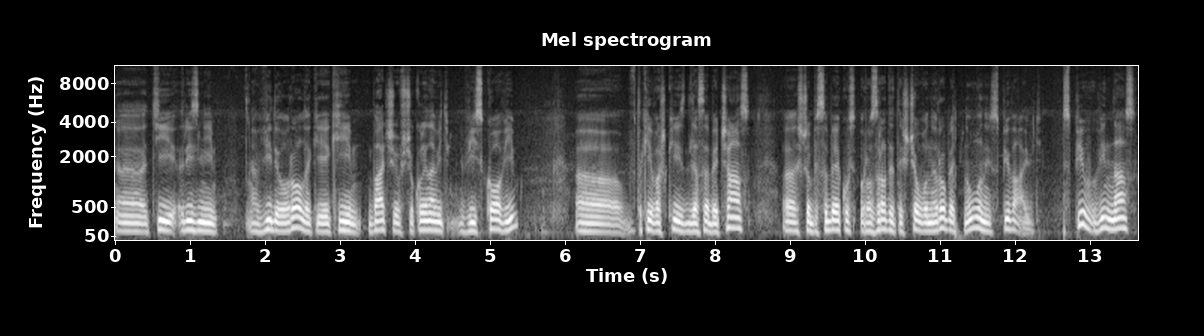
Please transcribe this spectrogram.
е, ті різні відеоролики, які бачив, що коли навіть військові е, в такий важкий для себе час, е, щоб себе якось розрадити, що вони роблять, ну вони співають. Спів він нас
